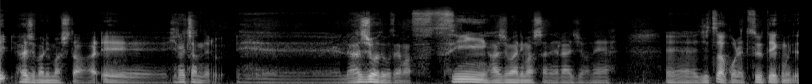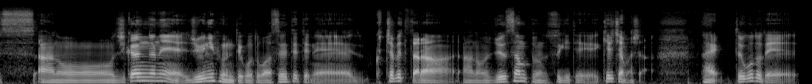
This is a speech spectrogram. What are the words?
い、始まりました。えー、ひらチャンネル、えー、ラジオでございます。ついに始まりましたね、ラジオね。えー、実はこれ2テイク目です。あのー、時間がね、12分ってことを忘れててね、くっちゃべってたら、あの、13分過ぎて切れちゃいました。はい。ということで、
